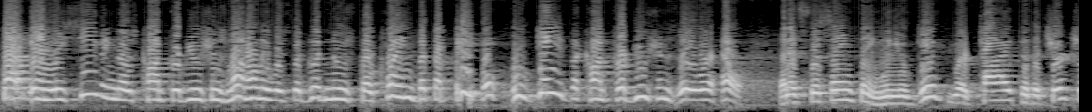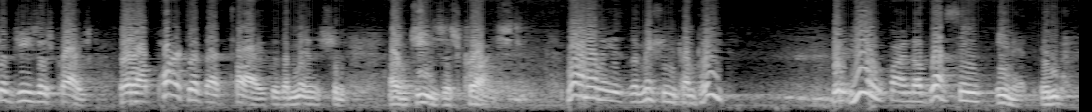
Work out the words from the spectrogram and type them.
But in receiving those contributions, not only was the good news proclaimed, but the people who gave the contributions, they were helped. And it's the same thing. When you give your tithe to the Church of Jesus Christ, or a part of that tithe to the mission of Jesus Christ, not only is the mission complete, but you'll find a blessing in it. And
